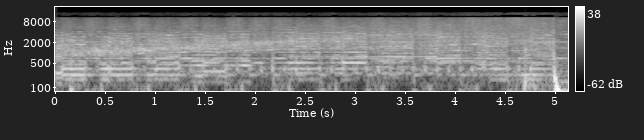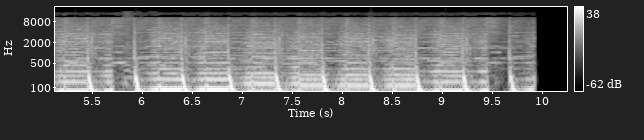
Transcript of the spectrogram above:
Música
